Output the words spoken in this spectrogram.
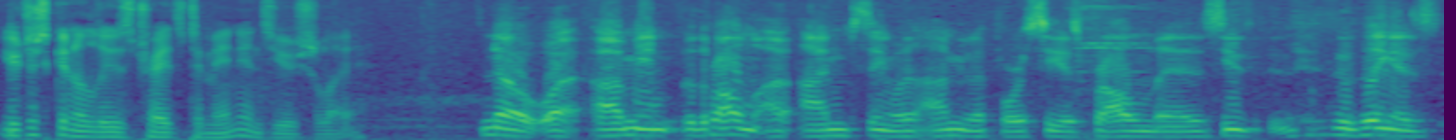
you're just going to lose trades to minions usually. No, uh, I mean the problem I, I'm seeing what I'm gonna foresee his problem is he's the thing is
